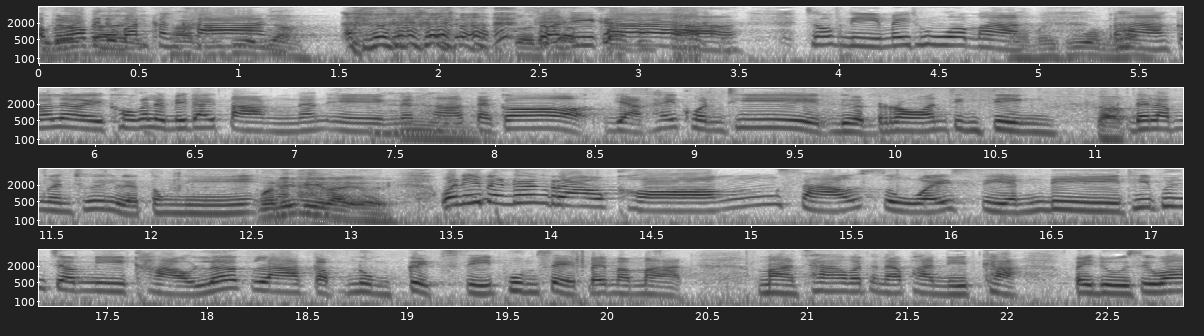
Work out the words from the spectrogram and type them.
เอาเป็นว่าไปดูบ้านข้างๆท่ท่วมยังสวัสดีค่ะ โชคดีไม่ท่วมค่ะอ๋อไม่ท่วมเนอะค่ะก็เลยเขาก็เลยไม่ได้ตังค์นั่นเองนะคะ แต่ก็อยากให้คนที่เดือดร้อนจริงครับๆได้รับเงินช่วยเหลือตรงนี้ วันนี้มีอะไรเอ่ย วันนี้เป็นเรื่องราวของสาวสวยเสียงดีที่เพิ่งจะมีข่าวเลิกลากับหนุ่มกฤษศรีภูมิเศรษฐ์ไปมาหมาดๆมาชาวัฒนพาณิชย์ค่ะ ไปดูซิว่า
